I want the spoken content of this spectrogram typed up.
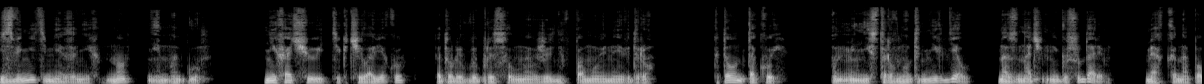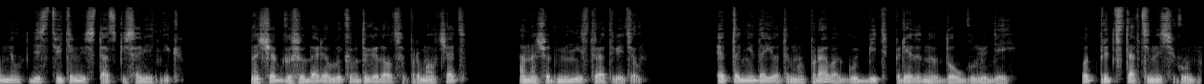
Извините меня за них, но не могу. Не хочу идти к человеку, который выбросил мою жизнь в помойное ведро. Кто он такой? Он министр внутренних дел, назначенный государем, мягко напомнил действительный статский советник. Насчет государя Лыков догадался промолчать, а насчет министра ответил. Это не дает ему права губить преданных долгу людей. Вот представьте на секунду.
